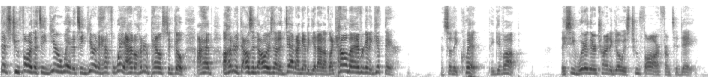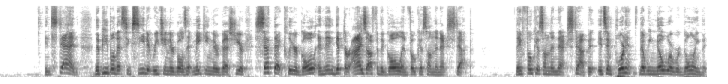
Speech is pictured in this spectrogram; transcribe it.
That's too far. That's a year away. That's a year and a half away. I have 100 pounds to go. I have $100,000 out of debt I got to get out of. Like, how am I ever going to get there? And so they quit. They give up. They see where they're trying to go is too far from today. Instead, the people that succeed at reaching their goals, at making their best year, set that clear goal and then get their eyes off of the goal and focus on the next step. They focus on the next step. It's important that we know where we're going, but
